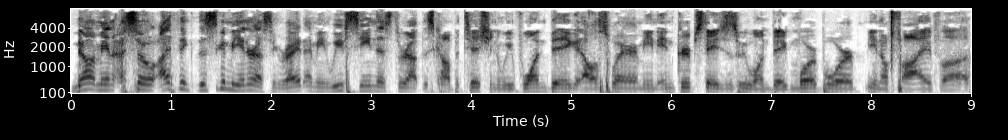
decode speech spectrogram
No, I mean, so I think this is going to be interesting, right? I mean, we've seen this throughout this competition. We've won big elsewhere. I mean, in group stages, we won big. Maribor, you know, five. Uh,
